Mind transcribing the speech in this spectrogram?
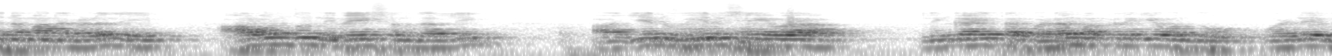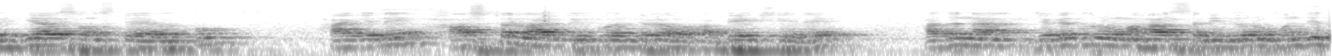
ದಿನಮಾನಗಳಲ್ಲಿ ಆ ಒಂದು ನಿವೇಶನದಲ್ಲಿ ಏನು ವೀರಶೈವ ಲಿಂಗಾಯತ ಬಡ ಮಕ್ಕಳಿಗೆ ಒಂದು ಒಳ್ಳೆಯ ವಿದ್ಯಾಸಂಸ್ಥೆ ಆಗಬೇಕು. ಹಾಗೆಯೇ ಹಾಸ್ಟೆಲ್ ಆಗಬೇಕು ಅಂತೇಳಿ ಅವ್ರ ಅಪೇಕ್ಷೆ ಇದೆ. ಅದನ್ನು ಜಗದ್ಗುರು ಮಹಾಸನ್ನಿಧಿಯವರು ಮುಂದಿನ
